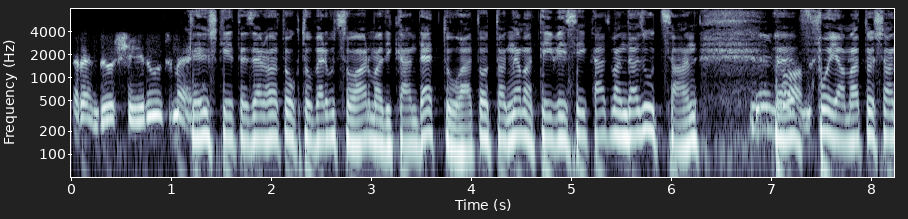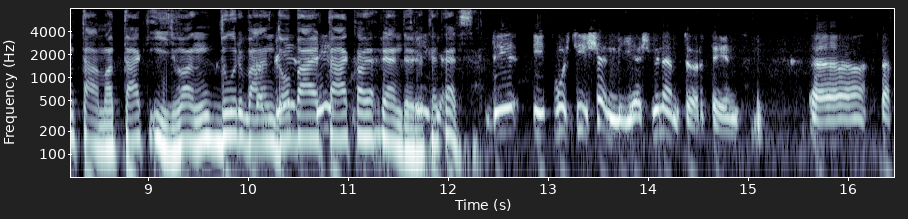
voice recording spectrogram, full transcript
rendőr sérült meg. És 2006. október 23-án dettó, hát ott nem a tévészékházban, de az utcán folyamatosan támadták, így van, durván de, dobálták de, a rendőröket, igen, persze. De itt most is semmi ilyesmi nem történt. Uh, tehát,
